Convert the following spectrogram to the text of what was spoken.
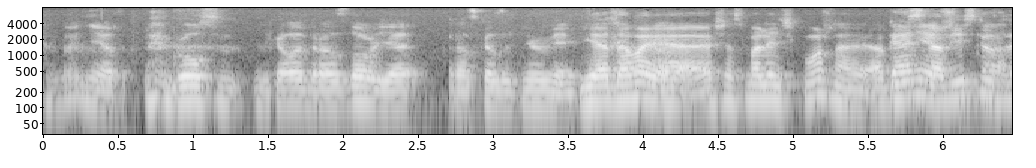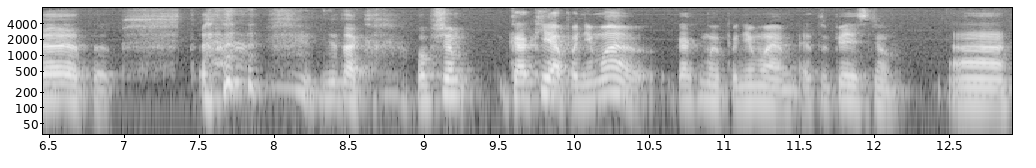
ну нет, голос Николая Дроздова я рассказывать не умею. Я давай, сейчас маленечко можно? Объясню, Конечно, объясню да. для этого. Не так. В общем, как я понимаю, как мы понимаем эту песню, а,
